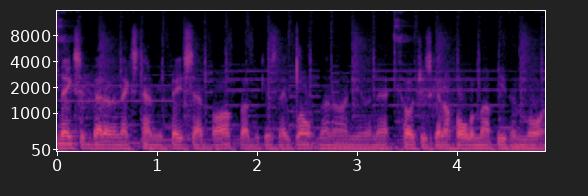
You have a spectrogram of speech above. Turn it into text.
makes it better the next time you face that ball club because they won't run on you, and that coach is going to hold them up even more.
